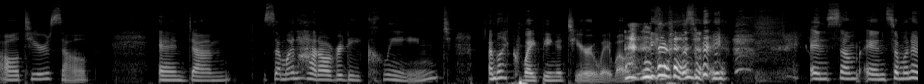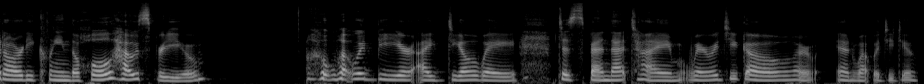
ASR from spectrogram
all to yourself and um, someone had already cleaned, I'm like wiping a tear away while I'm and some and someone had already cleaned the whole house for you. What would be your ideal way to spend that time? Where would you go, or and what would you do?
